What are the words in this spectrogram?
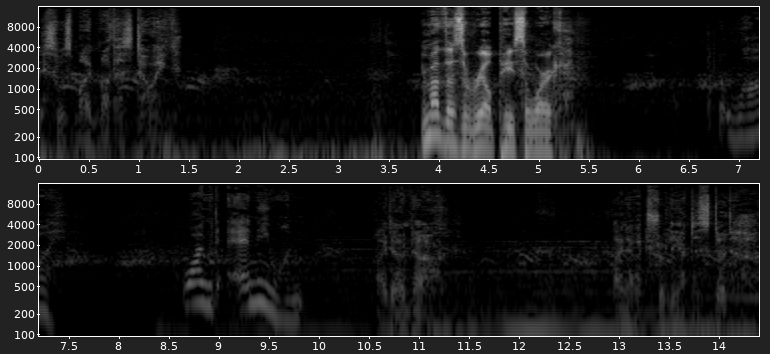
This was my mother's doing. Your mother's a real piece of work. But why? Why would anyone? I don't know. I never truly understood her.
